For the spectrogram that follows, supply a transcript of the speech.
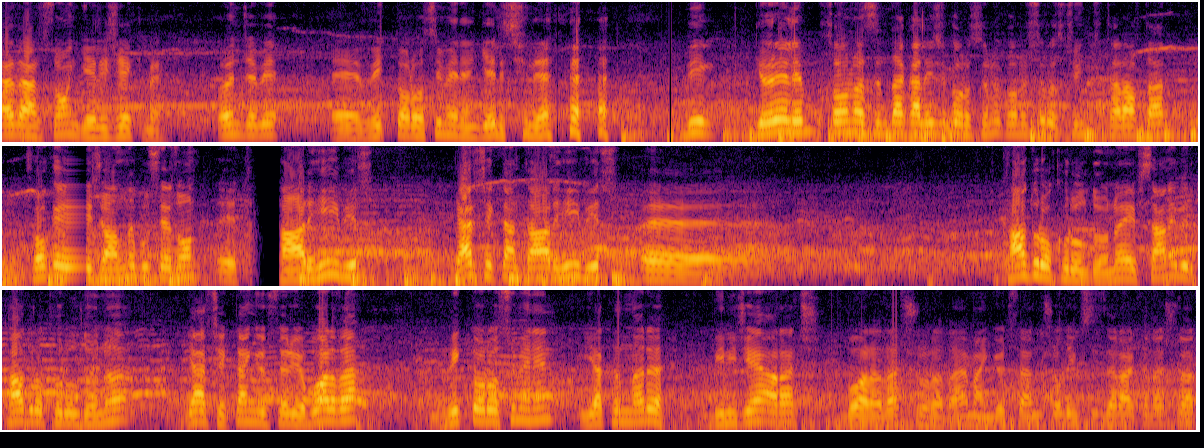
Ederson gelecek mi? Önce bir e, Victor Osimhen'in gelişini bir görelim. Sonrasında kaleci konusunu konuşuruz. Çünkü taraftar çok heyecanlı. Bu sezon e, tarihi bir, gerçekten tarihi bir e, kadro kurulduğunu, efsane bir kadro kurulduğunu gerçekten gösteriyor. Bu arada Victor Osimhen'in yakınları bineceği araç bu arada şurada hemen göstermiş olayım sizlere arkadaşlar.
